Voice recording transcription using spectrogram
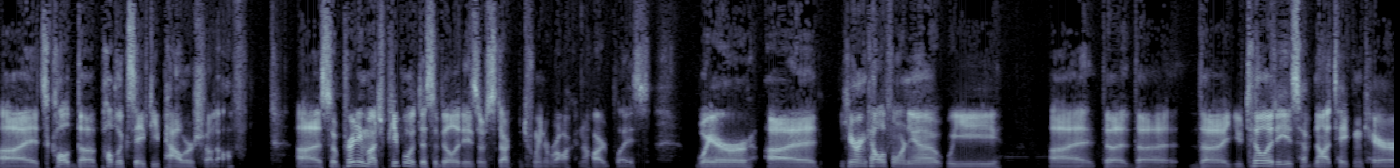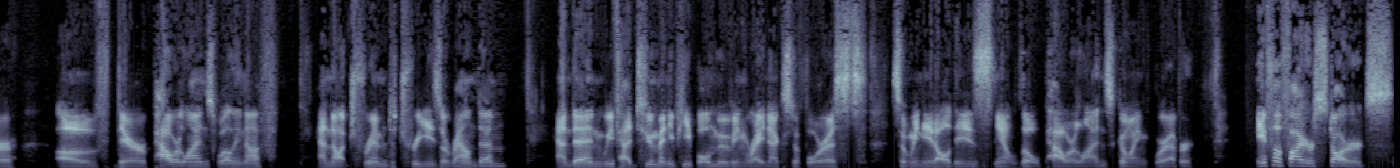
it's called the public safety power shutoff. Uh, so pretty much people with disabilities are stuck between a rock and a hard place. Where uh, here in California, we uh, the the the utilities have not taken care of their power lines well enough and not trimmed trees around them. And then we've had too many people moving right next to forests, so we need all these you know little power lines going wherever. If a fire starts,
